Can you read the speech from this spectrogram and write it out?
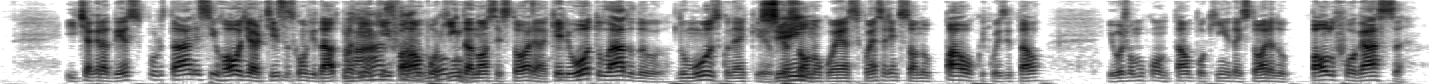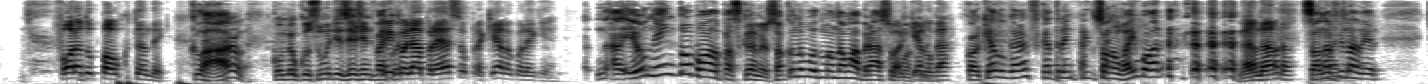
E te agradeço por estar nesse hall de artistas convidados para vir aqui tá falar um louco. pouquinho da nossa história, aquele outro lado do, do músico, né? Que Sim. o pessoal não conhece. Conhece a gente só no palco e coisa e tal. E hoje vamos contar um pouquinho da história do Paulo Fogaça. Fora do palco também. Claro, como eu costumo dizer, a gente vai. Tem que olhar para essa ou para aquela, qual é que é? Eu nem dou bola para as câmeras, só quando eu vou mandar um abraço. Qualquer lugar. Qualquer lugar, fica tranquilo, só não vai embora. Não, não, não. Só não na finaleira.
